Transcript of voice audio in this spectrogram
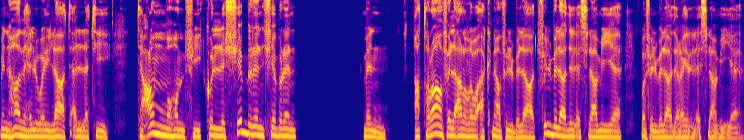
من هذه الويلات التي تعمهم في كل شبر شبر من أطراف الأرض وأكناف البلاد في البلاد الإسلامية وفي البلاد غير الإسلامية.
